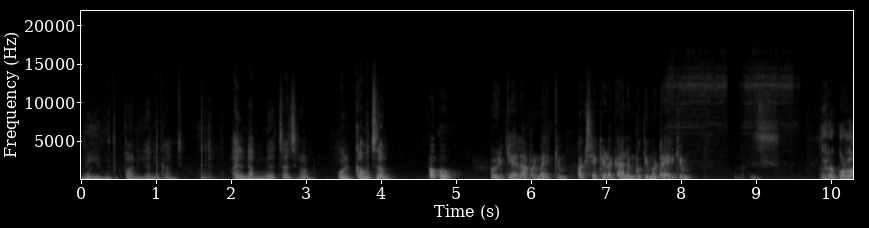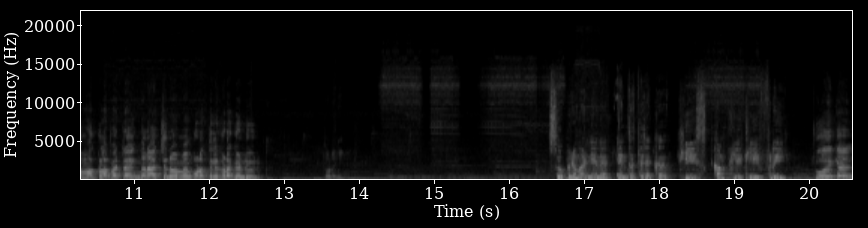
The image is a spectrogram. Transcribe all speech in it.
നീ എന്ത് പണിയാണ് ഈ കാണിച്ചത്? അതിലെന്റെ അമ്മയും അച്ചാച്ചനുമാണ് ഒഴുക്കാൻ വെച്ചതാണ്. ഓ ഓ. ഒഴുക്കിയാൽ അവർ മരിക്കും. പക്ഷെ കിടക്കാനും ബുദ്ധിമുട്ടായിരിക്കും. തിരക്കുള്ള മക്കളെ പറ്റ ഇങ്ങനെ അച്ഛനും അമ്മയും കുടത്തിൽ കിടക്കേണ്ടി വരും. തുടങ്ങി. സുബ്രഹ്മണ്യന് എന്ത് തിരക്ക്? ഹീസ് കംപ്ലീറ്റ്ലി ഫ്രീ ചോദിക്കേ.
